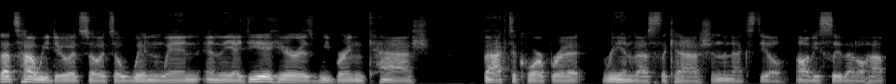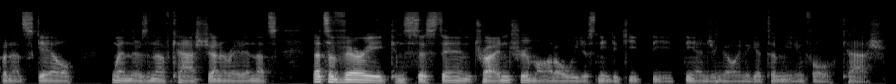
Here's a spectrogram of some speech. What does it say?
that's how we do it. So it's a win-win. And the idea here is we bring cash back to corporate, reinvest the cash in the next deal. Obviously, that'll happen at scale when there's enough cash generated. And that's that's a very consistent, tried and true model. We just need to keep the the engine going to get to meaningful cash.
